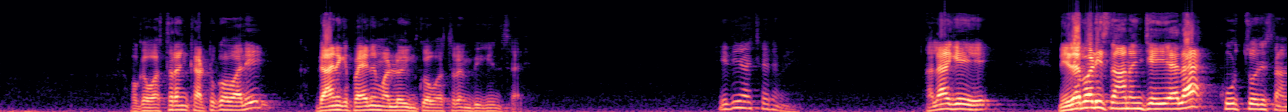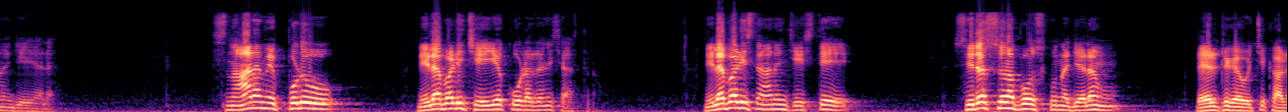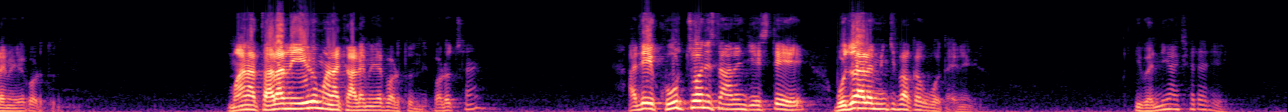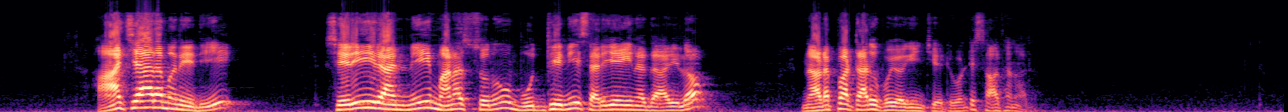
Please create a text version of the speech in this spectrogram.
ఒక వస్త్రం కట్టుకోవాలి దానికి పైన మళ్ళీ ఇంకో వస్త్రం బిగించాలి. ఇది ఆచారమే అలాగే నిలబడి స్నానం చేయాలా కూర్చొని స్నానం చేయాలా? స్నానం ఎప్పుడూ నిలబడి చేయకూడదని శాస్త్రం. నిలబడి స్నానం చేస్తే శిరస్సున పోసుకున్న జలం డైరెక్ట్గా వచ్చి కాళ్ళ మీద పడుతుంది. మన తల నీరు మన కాళ్ళ మీద పడుతుంది. పడొచ్చా? అదే కూర్చొని స్నానం చేస్తే భుజాల మించి పక్కకు పోతాయి నీళ్ళు ఇవన్నీ ఆచారాలే. ఆచారం అనేది శరీరాన్ని మనస్సును బుద్ధిని సరి అయిన దారిలో నడపటానికి ఉపయోగించేటువంటి సాధనాలు.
